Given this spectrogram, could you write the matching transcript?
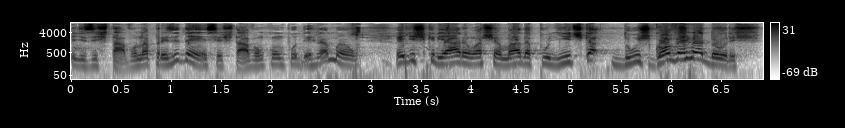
eles estavam na presidência, estavam com o poder na mão. Eles criaram a chamada política dos governadores.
